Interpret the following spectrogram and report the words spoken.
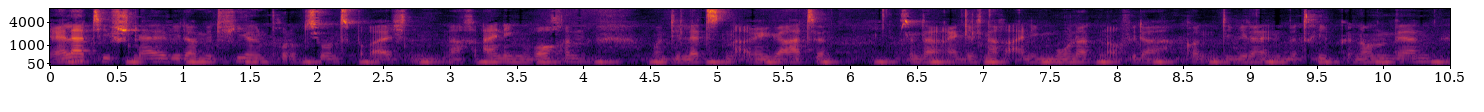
relativ schnell wieder mit vielen Produktionsbereichen nach einigen Wochen und die letzten Aggregate sind dann eigentlich nach einigen Monaten auch wieder, konnten die wieder in Betrieb genommen werden.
